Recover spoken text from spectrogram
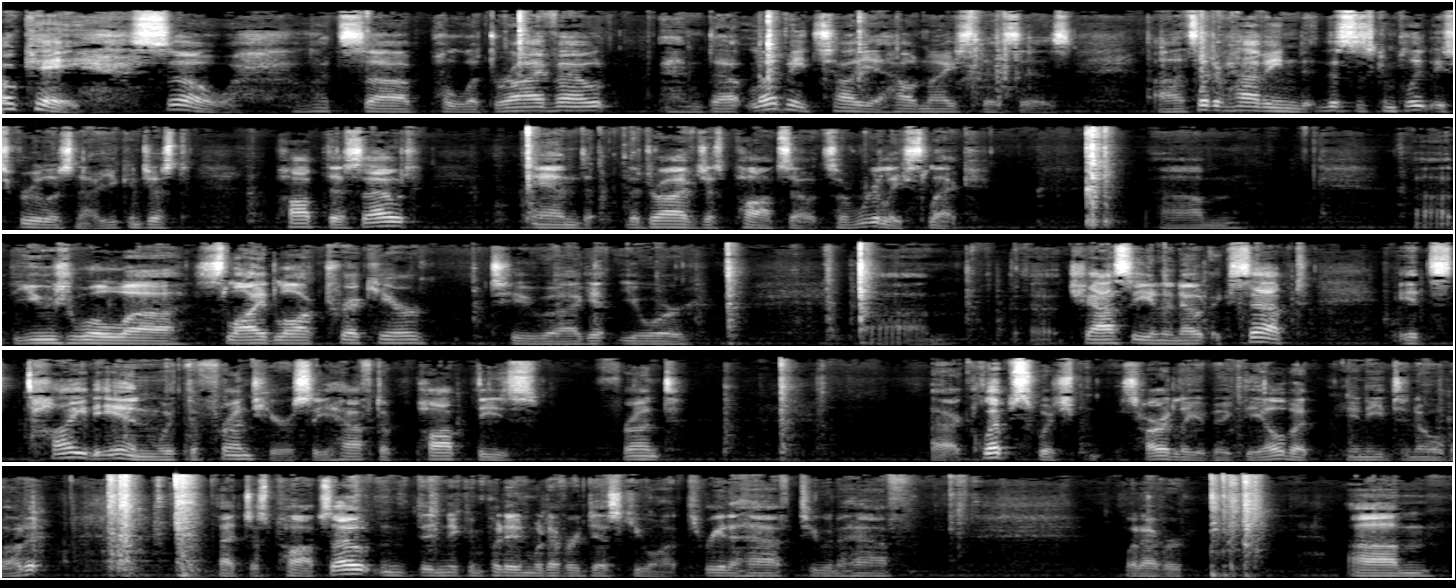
Okay, so let's uh, pull the drive out and uh, let me tell you how nice this is. Uh, instead of having, this is completely screwless now. You can just pop this out and the drive just pops out. So really slick. Um, uh, the usual uh, slide lock trick here to uh, get your um, chassis in and out, except it's tied in with the front here, so you have to pop these front uh, clips, which is hardly a big deal, but you need to know about it. That just pops out, and then you can put in whatever disc you want, three and a half, two and a half, whatever. Um,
